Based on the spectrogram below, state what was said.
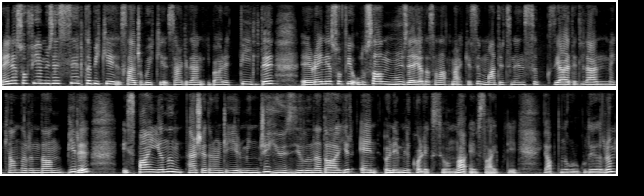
Reina Sofia Müzesi tabii ki sadece bu iki sergiden ibaret değildi. E, Reina Sofia Ulusal Müze ya da Sanat Merkezi Madrid'in en sık ziyaret edilen mekanlarından biri. İspanya'nın her şeyden önce 20. yüzyılına dair en önemli koleksiyonuna ev sahipliği yaptığını vurgulayalım.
